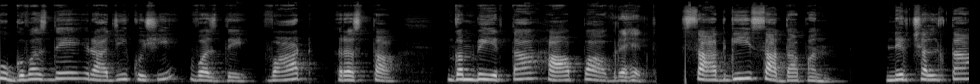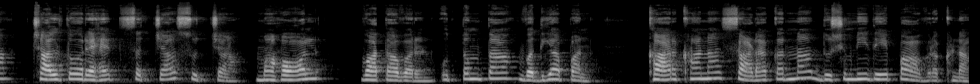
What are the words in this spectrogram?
ਘੁੱਗ ਵਸਦੇ, ਰਾਜੀ ਖੁਸ਼ੀ ਵਸਦੇ। ਵਾਟ, ਰਸਤਾ, ਗੰਭੀਰਤਾ, ਹਾਵ ਭਾਵ ਰਹਿਤ। ਸਾਦਗੀ, ਸਾਦਾਪਨ, ਨਿਰਛਲਤਾ, ਛਲ ਤੋਂ ਰਹਿਤ, ਸੱਚਾ ਸੁੱਚਾ, ਮਾਹੌਲ ਵਾਤਾਵਰਣ ਉੱਤਮਤਾ, ਵਧੀਆਪਨ ਖਾਰਖਾਨਾ ਸਾੜਾ ਕਰਨਾ, ਦੁਸ਼ਮਣੀ ਦੇ ਭਾਵ ਰੱਖਣਾ।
